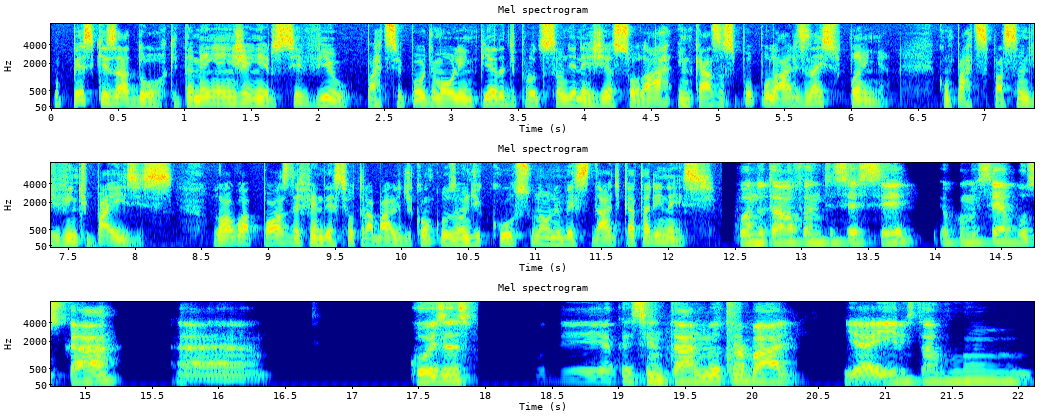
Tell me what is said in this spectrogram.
O pesquisador, que também é engenheiro civil, participou de uma Olimpíada de Produção de Energia Solar em casas populares na Espanha, com participação de 20 países, logo após defender seu trabalho de conclusão de curso na Universidade Catarinense. Quando eu estava fazendo TCC, eu comecei a buscar ah, coisas para poder acrescentar no meu trabalho. E aí eles estavam,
